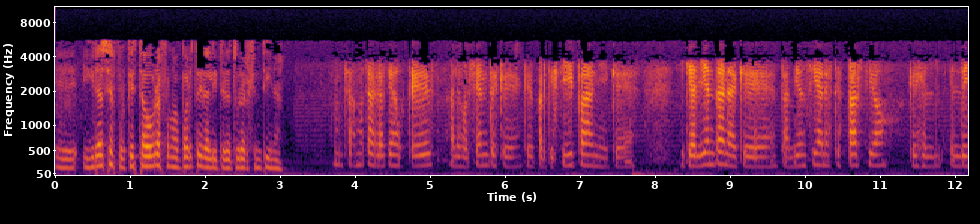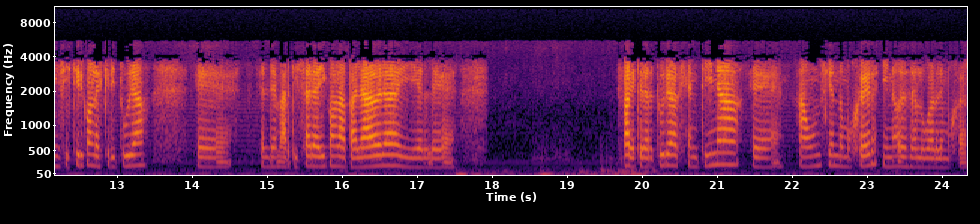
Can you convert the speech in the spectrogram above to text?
eh, y gracias porque esta obra forma parte de la literatura argentina. Muchas, muchas gracias a ustedes, a los oyentes que, que participan y que, y que alientan a que también sigan este espacio, que es el, el de insistir con la escritura, eh, el de martillar ahí con la palabra y el de la literatura argentina, eh, aún siendo mujer y no desde el lugar de mujer.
